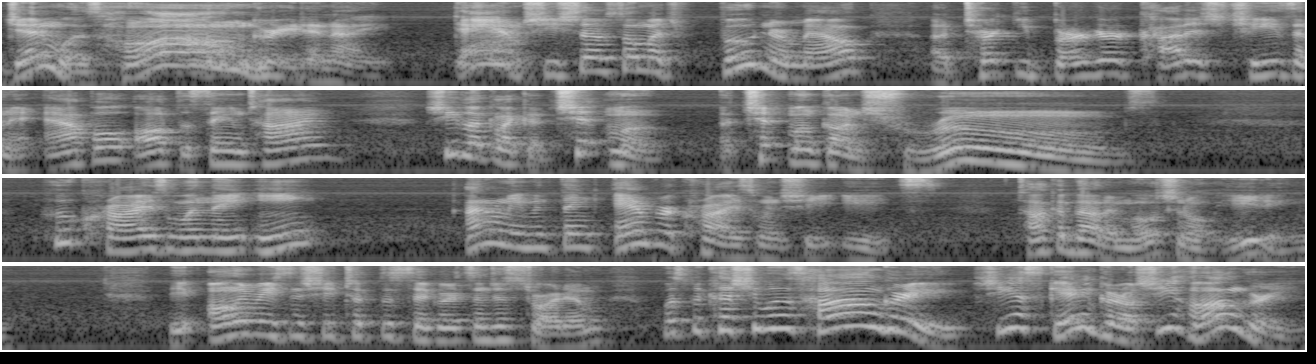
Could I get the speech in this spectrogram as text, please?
Jen was hungry tonight. Damn, she shoved so much food in her mouth. A turkey burger, cottage cheese, and an apple all at the same time. She looked like a chipmunk. A chipmunk on shrooms. Who cries when they eat? I don't even think Amber cries when she eats. Talk about emotional eating. The only reason she took the cigarettes and destroyed them was because she was hungry. She a skinny girl. She hungry.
